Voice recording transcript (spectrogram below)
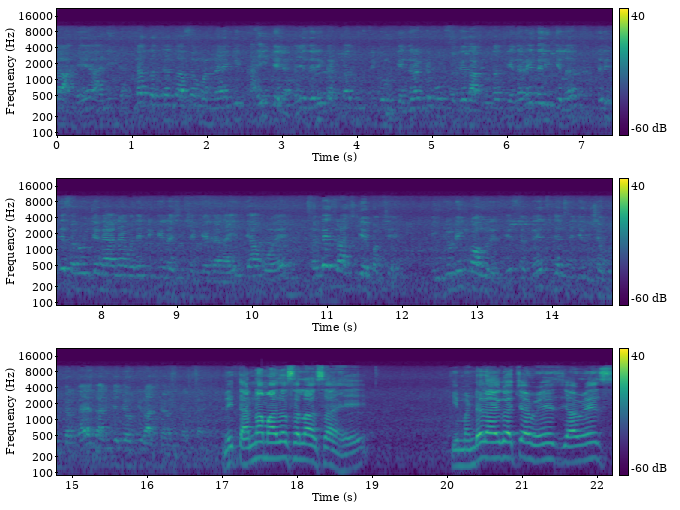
आहे आणि घटना तज्ञांचं असं म्हणणं आहे की काही केल्या म्हणजे जरी घटना दृष्टिकोन केंद्राकडे बोट सगळे दाखवतात केंद्राने जरी केलं तरी ते सर्वोच्च न्यायालयामध्ये टिकेल अशी शक्यता नाही. त्यामुळे सगळेच राजकीय पक्ष इन्क्लुडिंग काँग्रेस हे सगळेच जनतेची दिशाभूल करतायत आणि त्याच्यावरती राजकारण करतायत. मी त्यांना माझा सल्ला असा आहे की मंडल आयोगाच्या वेळेस ज्यावेळेस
